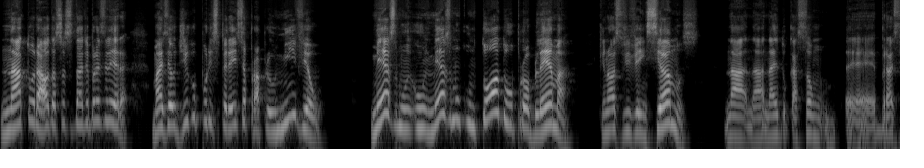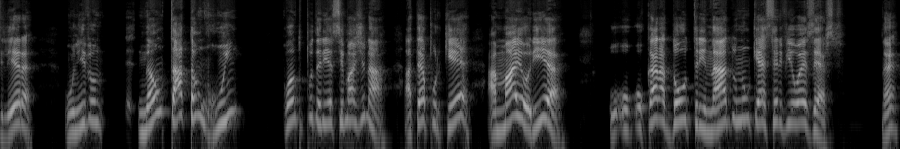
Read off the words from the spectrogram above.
natural da sociedade brasileira. Mas eu digo por experiência própria, o nível, mesmo, mesmo com todo o problema que nós vivenciamos na, na, na educação é, brasileira, o nível não está tão ruim quanto poderia se imaginar. Até porque a maioria, o, o cara doutrinado não quer servir ao exército, né?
